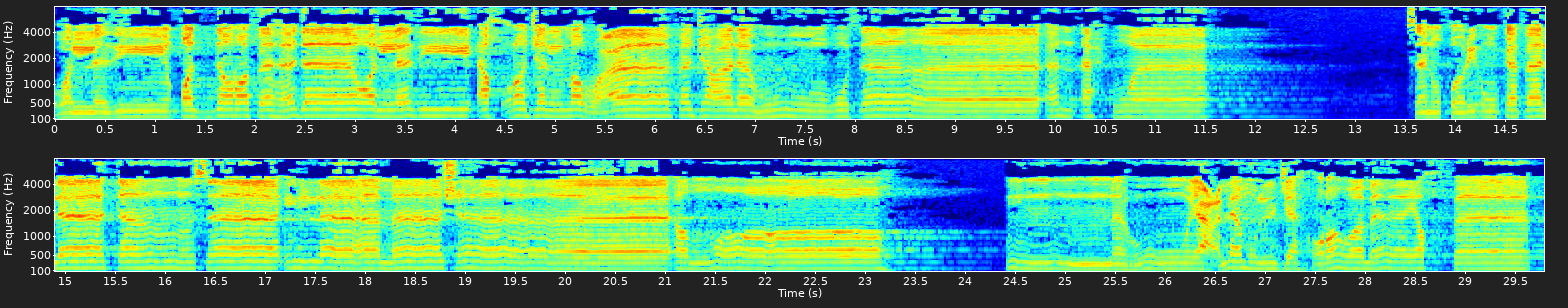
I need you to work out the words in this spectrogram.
والذي قدر فهدى والذي أخرج المرعى فجعله غثاء أحوى. سنقرئك فلا تنسى إلا ما شاء الله. إنه يعلم الجهر وما يخفى.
